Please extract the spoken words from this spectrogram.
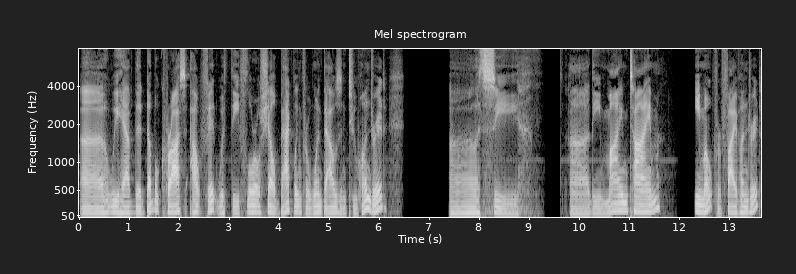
Uh, we have the Double Cross outfit with the Floral Shell backbling for 1,200. Uh, let's see. Uh, the Mime Time emote for 500.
